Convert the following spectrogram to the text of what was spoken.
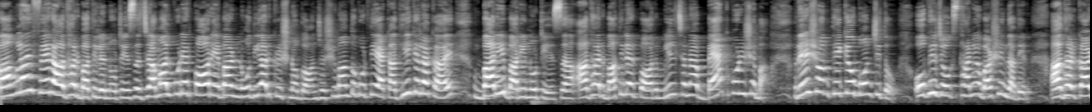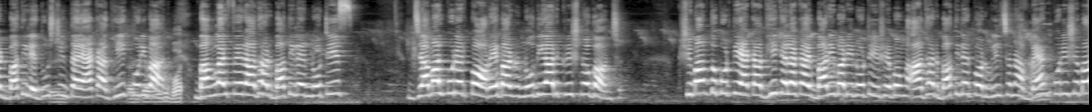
বাংলায় ফের আধার বাতিলের নোটিশ। জামালপুরের পর এবার নদিয়ার কৃষ্ণগঞ্জ। সীমান্তবর্তী একাধিক এলাকায় বাড়ি বাড়ি নোটিশ। আধার বাতিলের পর মিলছে না ব্যাংক পরিষেবা। রেশন থেকেও বঞ্চিত। অভিযোগ স্থানীয় বাসিন্দাদের। আধার কার্ড বাতিলে দুশ্চিন্তায় একাধিক পরিবার। বাংলায় ফের আধার বাতিলের নোটিশ। জামালপুরের পর এবার নদিয়ার কৃষ্ণগঞ্জ। সীমান্তবর্তী একাধিক এলাকায় বাড়ি বাড়ি নোটিশ এবং আধার বাতিলের পর মিলছে না ব্যাংক পরিষেবা।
